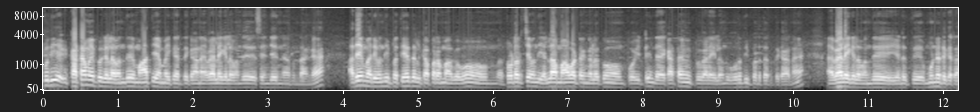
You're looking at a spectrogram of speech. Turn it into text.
புதிய கட்டமைப்புகளை வந்து மாற்றி அமைக்கிறதுக்கான வேலைகளை வந்து செஞ்சுன்னு இருந்தாங்க. அதே மாதிரி வந்து இப்போ தேர்தலுக்கு அப்புறமாகவும் தொடர்ச்சியாக வந்து எல்லா மாவட்டங்களுக்கும் போயிட்டு இந்த கட்டமைப்பு வேலைகளை வந்து உறுதிப்படுத்துறதுக்கான வேலைகளை வந்து எடுத்து முன்னெடுக்கிற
